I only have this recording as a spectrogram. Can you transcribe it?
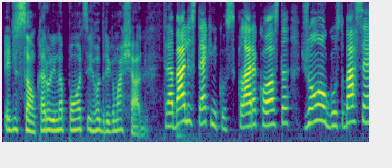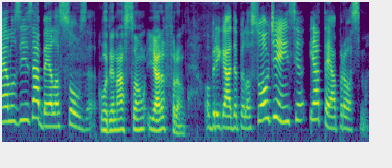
Edição: Carolina Pontes e Rodrigo Machado. Trabalhos técnicos: Clara Costa, João Augusto Barcelos e Isabela Souza. Coordenação: Yara Franco. Obrigada pela sua audiência e até a próxima.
